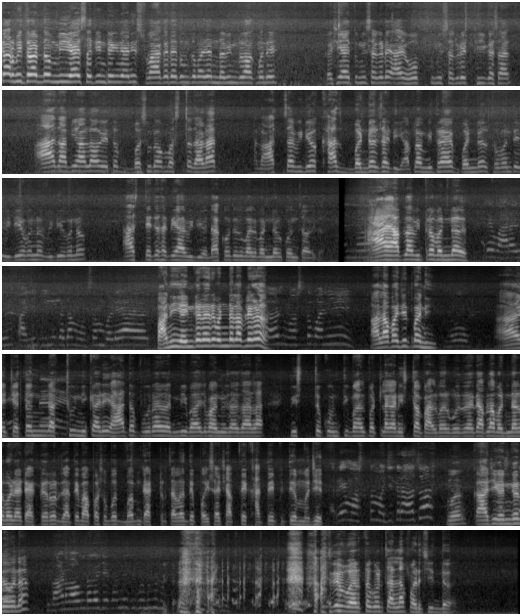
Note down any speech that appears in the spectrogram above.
नमस्कार मित्रांनो मी आहे सचिन टेंगणे आणि स्वागत आहे तुमचं माझ्या नवीन ब्लॉगमध्ये. कशी आहे तुम्ही सगळे? आय होप तुम्ही सगळे ठीक असाल. आज आम्ही आलो आहोत इथं बसून मस्त झाडात. आणि आजचा व्हिडिओ खास बंडलसाठी. आपला मित्र आहे बंडल तो म्हणते व्हिडिओ बनव व्हिडिओ बनव. आज त्याच्यासाठी हा व्हिडिओ दाखवतो तुम्हाला बंडल कोणचा होईल आहे आपला मित्र बंडल. पाणी येईन का नाही रे बंडल आपल्याकडं? आला पाहिजेत पाणी. आय चेतन नथू निकाडे हा तर पुरा रंडीबाज माणूस आहे झाला नुसतं कोणती माल पटला का नुसता माल बरोबर ते आपला बंडल बड्या ट्रॅक्टरवर जाते बापासोबत बम ट्रॅक्टर चालवते पैसा छापते खाते पिते मजेत. अरे मस्त मजेत राहायचं. मग काची घनघन म्हणा. घाण वाहून टाकायची एखादी ती गुणगुण. अरे वर तर कोण चालला पडशील न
